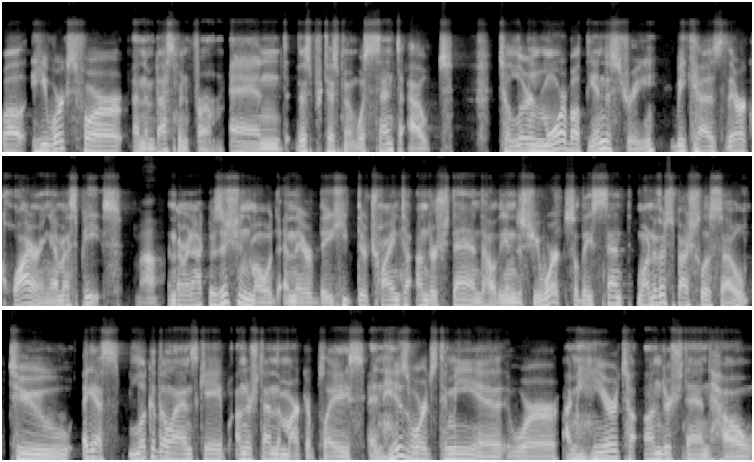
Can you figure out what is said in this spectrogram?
Well, he works for an investment firm, and this participant was sent out to learn more about the industry because they're acquiring MSPs. Wow. And they're in acquisition mode and they're they they're trying to understand how the industry works. So they sent one of their specialists out to I guess look at the landscape, understand the marketplace, and his words to me uh, were I'm here to understand how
